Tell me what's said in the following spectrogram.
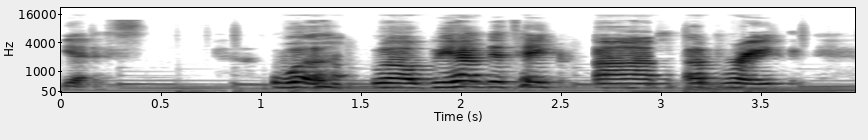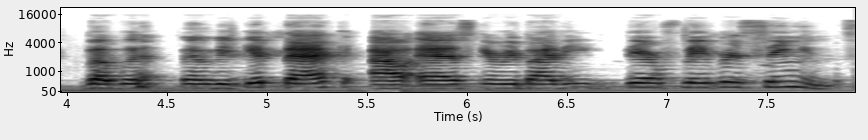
Yes. Well, well, we have to take um, a break, but when, when we get back, I'll ask everybody their favorite scenes.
